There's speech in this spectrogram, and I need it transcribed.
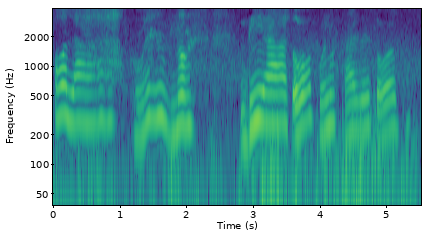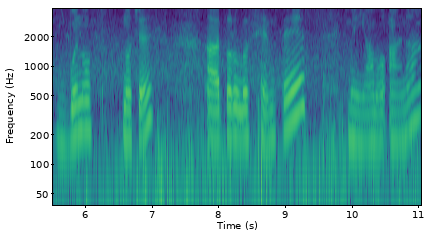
Hola, buenos días o buenas tardes o buenas noches a todos los gentes. Me llamo Ana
